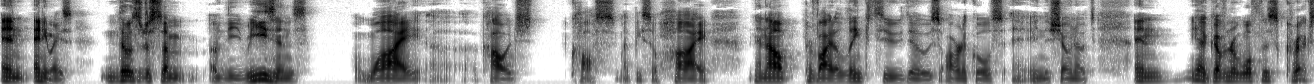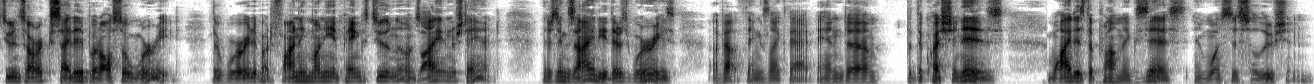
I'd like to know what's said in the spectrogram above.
And anyways, those are just some of the reasons why uh, college costs might be so high. And I'll provide a link to those articles in the show notes. And yeah, Governor Wolf is correct. Students are excited, but also worried. They're worried about finding money and paying student loans. I understand. There's anxiety, there's worries about things like that. And uh, but the question is, why does the problem exist, and what's the solution?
